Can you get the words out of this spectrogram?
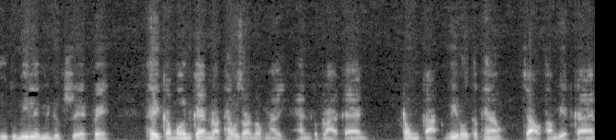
YouTube Lê Minh Đức CSP. Thầy cảm ơn các em đã theo dõi bài học này. Hẹn gặp lại các em trong các video tiếp theo. Chào tạm biệt các em.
